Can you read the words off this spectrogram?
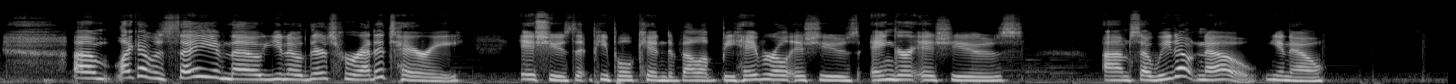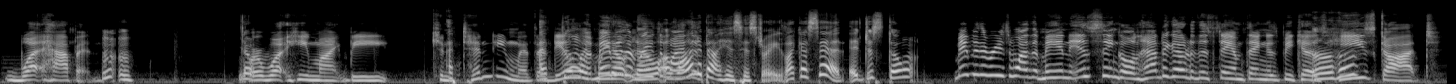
um, like I was saying though, you know, there's hereditary issues that people can develop, behavioral issues, anger issues. Um, so we don't know, you know, what happened. Nope. or what he might be contending with or I dealing like with. Maybe don't the know reason a why lot the, about his history. Like I said, it just don't. maybe the reason why the man is single and had to go to this damn thing is because Uh-huh. he's got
